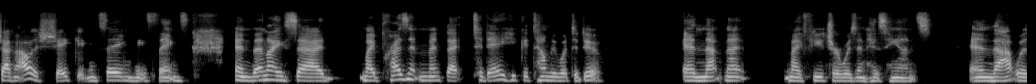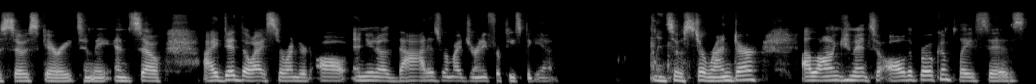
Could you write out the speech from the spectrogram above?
Jack, I was shaking saying these things. And then I said, my present meant that today he could tell me what to do. And that meant my future was in his hands. And that was so scary to me. And so I did, though, I surrendered all. And, you know, that is where my journey for peace began. And so surrender, allowing him into all the broken places,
